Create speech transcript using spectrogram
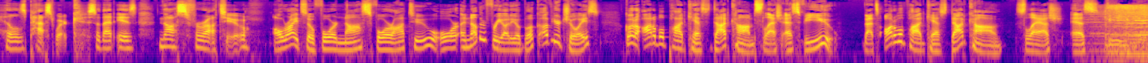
Hill's past work. So that is Nosferatu. All right, so for Nosferatu or another free audiobook of your choice, go to audiblepodcast.com slash SVU. That's audiblepodcast.com slash SVU.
